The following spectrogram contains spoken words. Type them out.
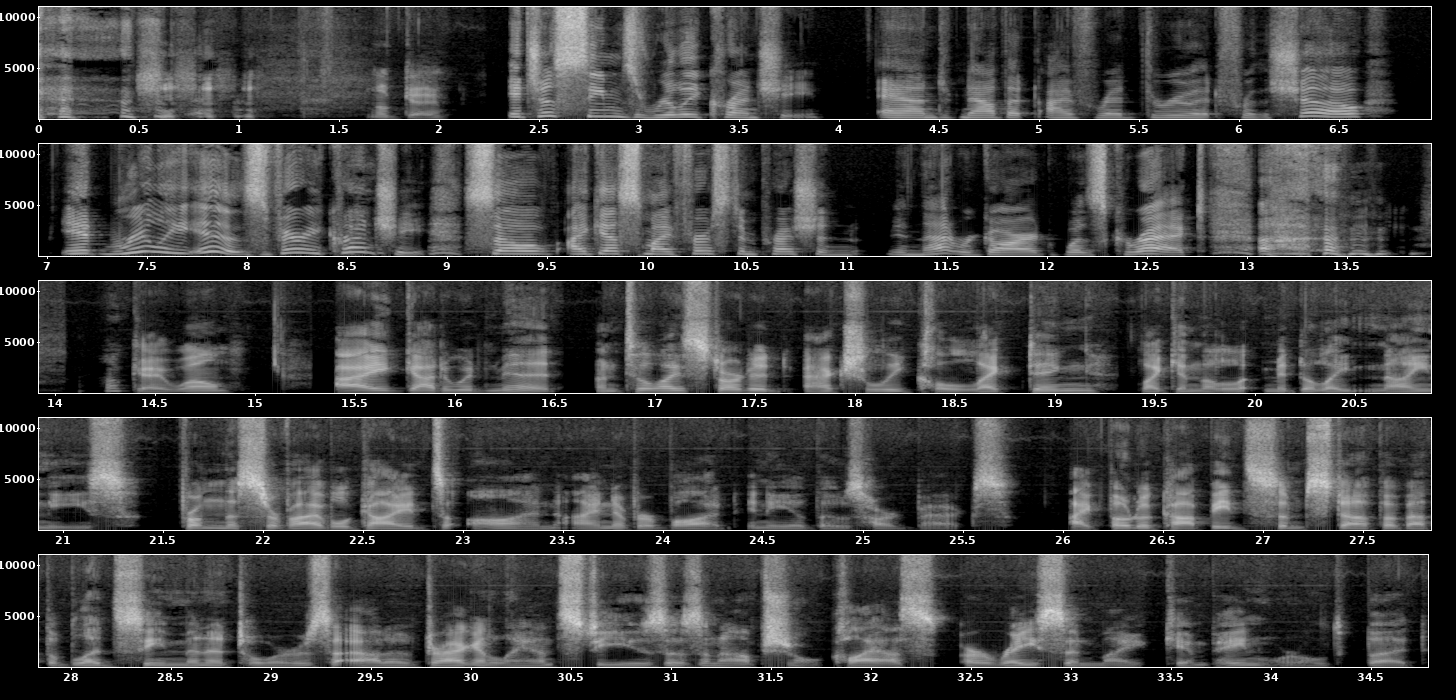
okay. It just seems really crunchy. And now that I've read through it for the show, it really is very crunchy. So I guess my first impression in that regard was correct. okay, well, I got to admit, until I started actually collecting, like in the mid to late 90s, from the survival guides on, I never bought any of those hardbacks. I photocopied some stuff about the Blood-Sea Minotaurs out of Dragonlance to use as an optional class or race in my campaign world, but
